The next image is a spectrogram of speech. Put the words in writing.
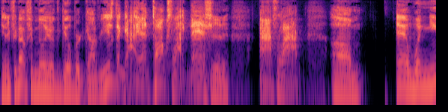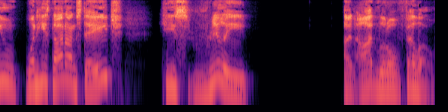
And if you're not familiar with Gilbert Gottfried, he's the guy that talks like this, Aflac. Um, and when you when he's not on stage, he's really an odd little fellow.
